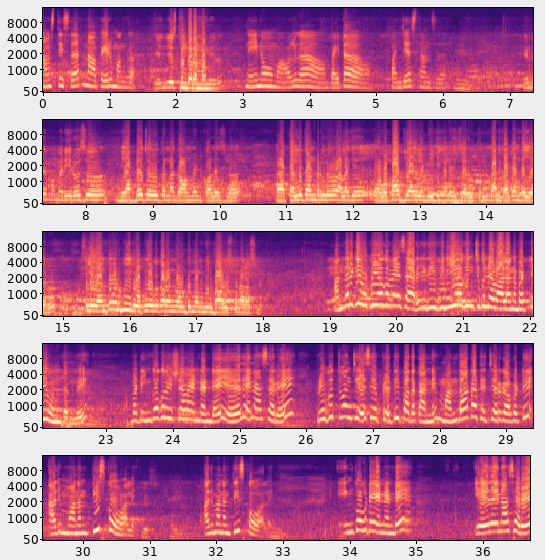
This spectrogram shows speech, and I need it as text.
నమస్తే సార్ నా పేరు మంగ. ఏం చేస్తుంటారమ్మా మీరు? నేను మామూలుగా బయట పనిచేస్తాను సార్. ఏంటమ్మా మరి ఈరోజు మీ అబ్బాయి చదువుతున్న గవర్నమెంట్ కాలేజ్లో తల్లిదండ్రులు అలాగే ఉపాధ్యాయుల మీటింగ్ అనేది జరుగుతుంది దానికి అటెండ్ అయ్యారు. అసలు ఎంతవరకు ఇది ఉపయోగకరంగా ఉంటుందని మీరు భావిస్తున్నారు అసలు? అందరికీ ఉపయోగమే సార్ ఇది వినియోగించుకునే వాళ్ళని బట్టి ఉంటుంది. బట్ ఇంకొక విషయం ఏంటంటే ఏదైనా సరే ప్రభుత్వం చేసే ప్రతి పథకాన్ని మన దాకా తెచ్చారు కాబట్టి అది మనం తీసుకోవాలి. అది మనం తీసుకోవాలి. ఇంకొకటి ఏంటంటే ఏదైనా సరే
